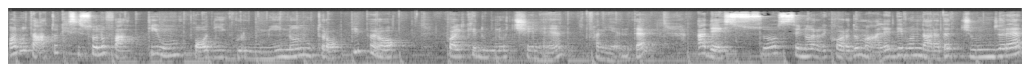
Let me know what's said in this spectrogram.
Ho notato che si sono fatti un po' di grumi non troppi però qualche d'uno ce n'è fa niente adesso se non ricordo male devo andare ad aggiungere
